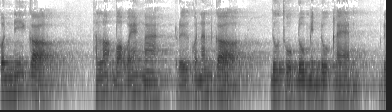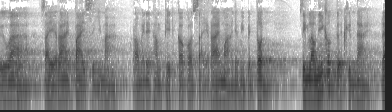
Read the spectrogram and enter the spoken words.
คนนี้ก็ทะเลาะเบาแว้งมา หรือคนนั้นก็ดูถูกดูหมิ่นดูแคลน หรือว่าใส่ร้ายป้ายสีมา เราไม่ได้ทำผิดเขาก็ใส่ร้ายมาอย่างนี้เป็นต้น สิ่งเหล่านี้ก็เกิดขึ้นได้ และ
